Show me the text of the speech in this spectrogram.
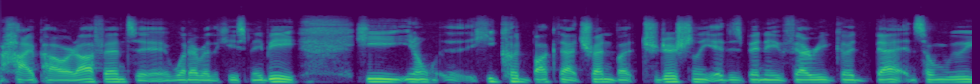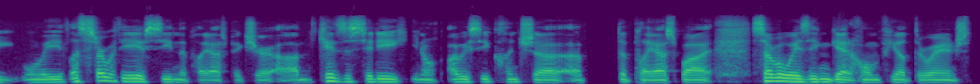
high-powered offense, eh, whatever the case may be, he, you know, he could buck that trend. But traditionally, it has been a very good bet. And so when we, when we let's start with the AFC in the playoffs picture. Um, Kansas City, you know, obviously clinched a, a the playoff spot. Several ways they can get home field advantage,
